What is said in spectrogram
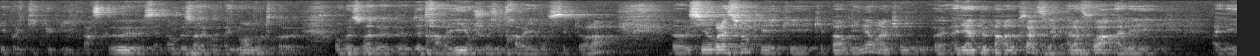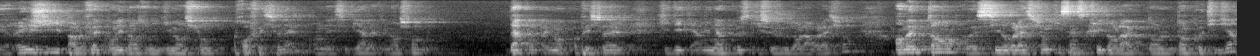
les politiques publiques, parce que certains ont besoin d'accompagnement, d'autres euh, ont besoin de, de, travailler, ont choisi de travailler dans ce secteur-là. Euh, c'est une relation qui n'est pas ordinaire, elle est un peu paradoxale, c'est-à-dire qu'à la fois est, elle est régie par le fait qu'on est dans une dimension professionnelle, c'est bien la dimension d'accompagnement professionnel qui détermine un peu ce qui se joue dans la relation. En même temps, euh, c'est une relation qui s'inscrit dans, le quotidien,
